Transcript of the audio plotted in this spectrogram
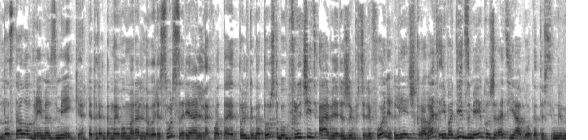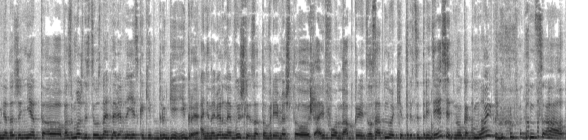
«Настало время змейки». Это когда моего морального ресурса реально хватает только на то, чтобы включить авиарежим в телефоне, лечь в кровать и водить змейку жрать яблоко. То есть у меня даже нет э, возможности узнать, наверное, есть какие-то другие игры. Они, наверное, вышли за то время, что iPhone апгрейдился от Nokia 3310, но как мой потенциал,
